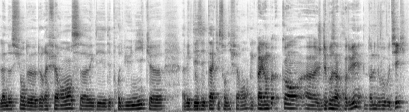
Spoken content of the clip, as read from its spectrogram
la notion de, référence avec des, produits uniques, avec des états qui sont différents. par exemple, quand je dépose un produit dans une nouvelle boutique,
